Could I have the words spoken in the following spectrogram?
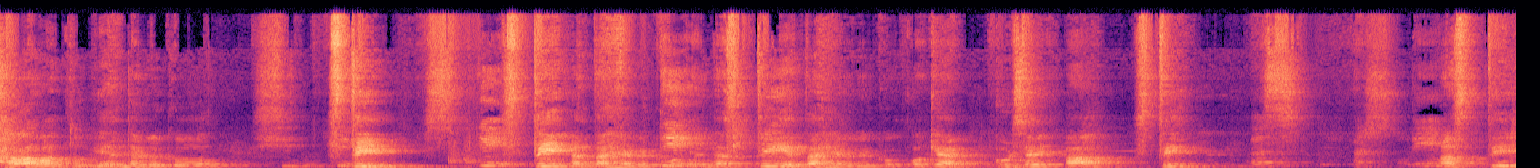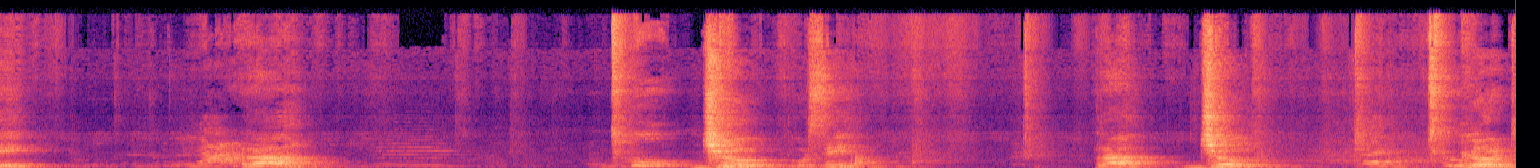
ಥ ಏನು ಹೇಳಬೇಕು ಸ್ತಿ ಸ್ತಿ ಅಂತ ಹೇಳಬೇಕು ಮಕ್ಕಳಿಂದ. ಸ್ತಿ ಅಂತ ಹೇಳಬೇಕು. ಓಕೆ ಕೂಡ್ಸರಿ ಆ ಸ್ತಿ ಅಸ್ ಅಸ್ತಿ ರ ಝು. ಕೂಡ್ಸಿ. ರ. ಝು. ಗುಡ್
